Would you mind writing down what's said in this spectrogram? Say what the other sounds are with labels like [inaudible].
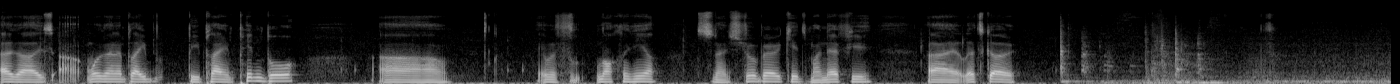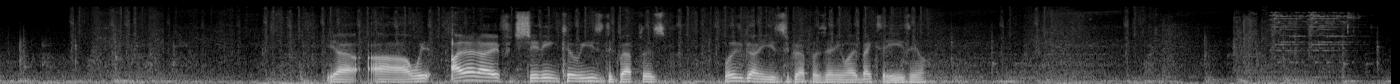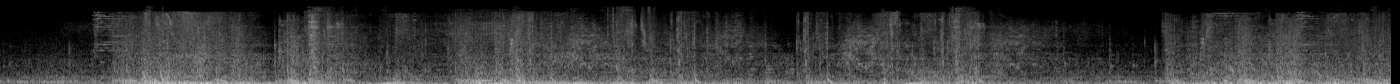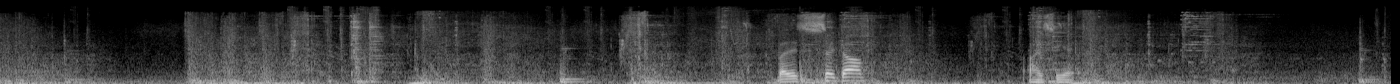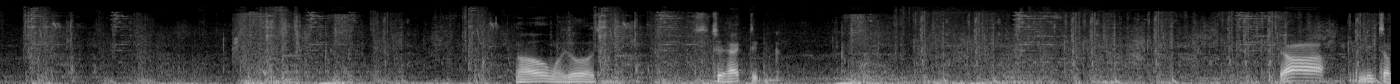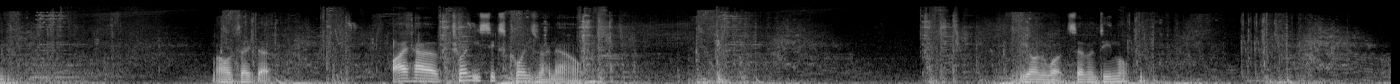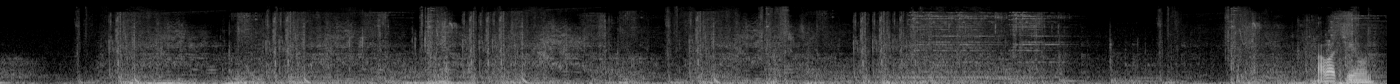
Uh, guys, uh, we're gonna play, be playing pinball. Uh, with Lachlan here. Snow Strawberry Kids, my nephew. Alright, let's go. Yeah, uh, we. I don't know if it's cheating. Can we use the grapplers? We're gonna use the grapplers anyway. Makes it easier. But it's so dumb. I see it. Oh my god. It's too hectic. Ah, I need some. I'll take that. I have 26 coins right now. You on what, 17 more? How much you on?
